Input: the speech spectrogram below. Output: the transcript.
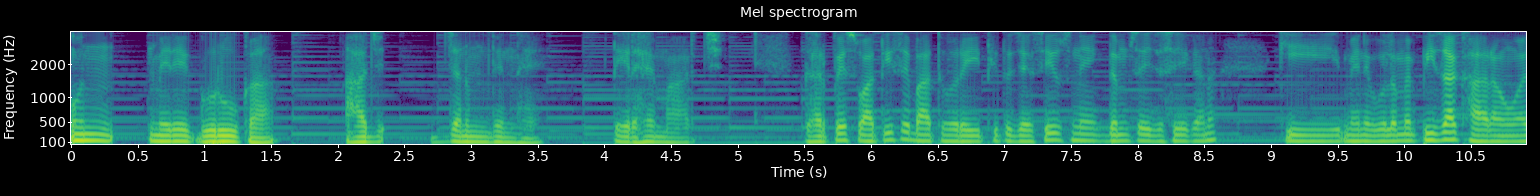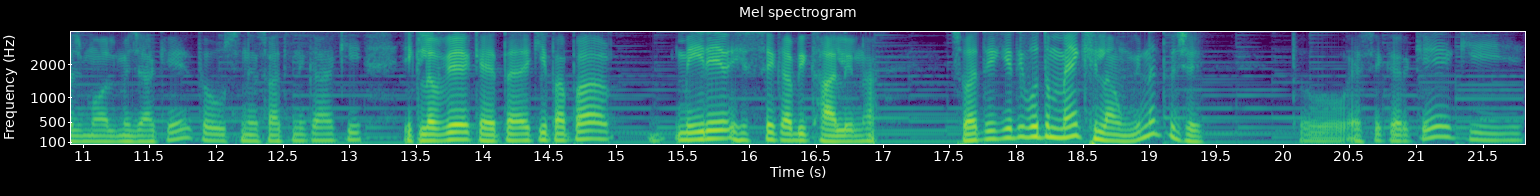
उन मेरे गुरु का आज जन्मदिन है, तेरह मार्च। घर पे स्वाति से बात हो रही थी तो जैसे ही उसने एकदम से, जैसे कहा ना कि मैंने बोला, मैं पिज़्ज़ा खा रहा हूँ आज मॉल में जाके। तो उसने स्वाति ने कहा कि एकलव्य कहता है कि, पापा, मेरे हिस्से का भी खा लेना। स्वाति कहती, वो तो मैं खिलाऊँगी ना तुझे? तो ऐसे करके कि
